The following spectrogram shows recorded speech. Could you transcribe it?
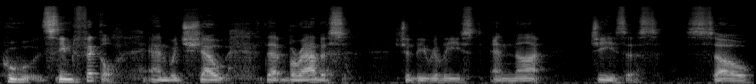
who seemed fickle and would shout that Barabbas should be released and not Jesus. So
